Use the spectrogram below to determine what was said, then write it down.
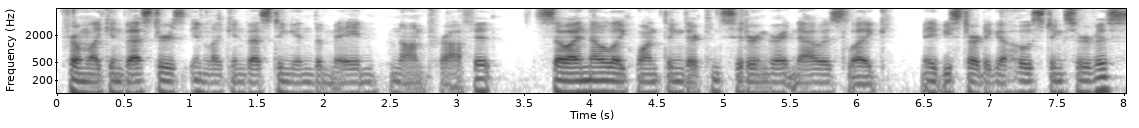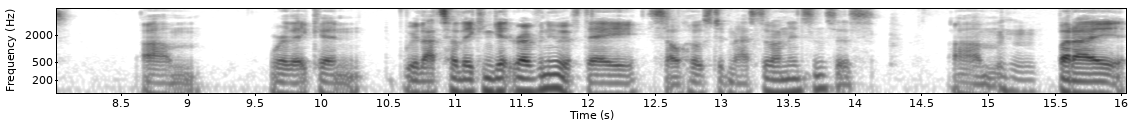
from like investors in like investing in the main nonprofit. So I know like one thing they're considering right now is like maybe starting a hosting service, um, where they can where that's how they can get revenue if they sell hosted Mastodon instances. Um, hmm but I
